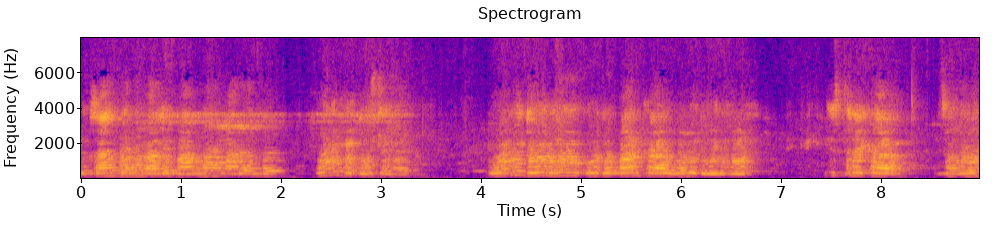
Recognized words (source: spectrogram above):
नुकसान देने वाली भावना है हमारे अंदर। वो भी प्रदूषण है। वो भी दूर हो, वो जो बाहर का है, वो भी दूर हो। इस तरह का संदेश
